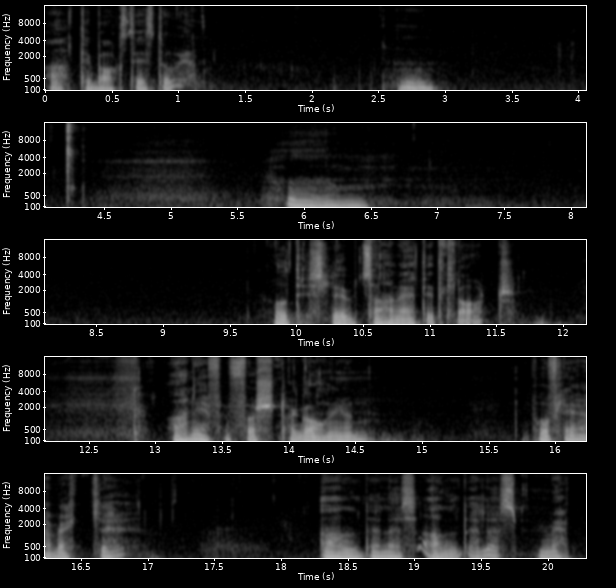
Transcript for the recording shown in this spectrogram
Ja, tillbaks till historien. Mm. Mm. Och till slut så har han ätit klart. Och han är för första gången på flera veckor alldeles, alldeles mätt.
